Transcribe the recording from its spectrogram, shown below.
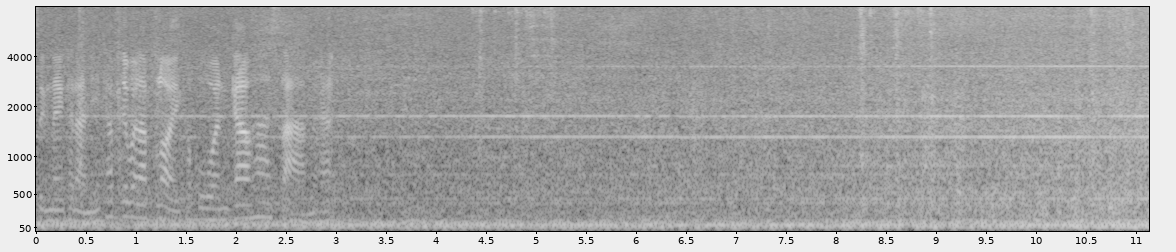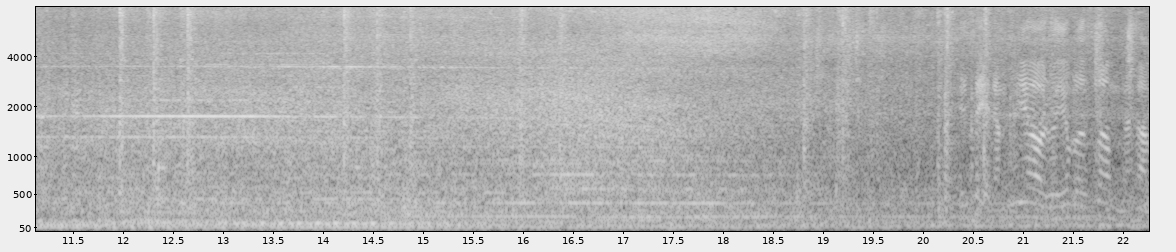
ซึ่งในะครับในเวลาปล่อยขบวน 953 นะฮะ พิเศษนำเที่ยว Royal Blossom นะครับ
